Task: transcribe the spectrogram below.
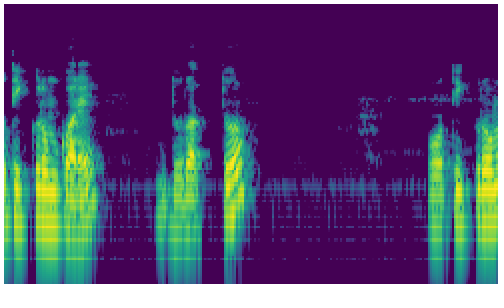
অতিক্রম করে, দূরত্ব অতিক্রম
